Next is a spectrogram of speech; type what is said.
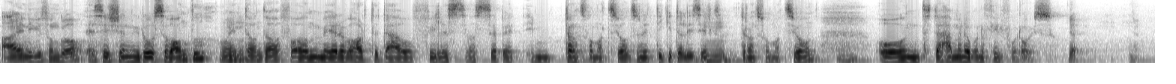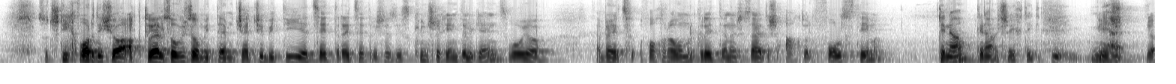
einiges am Gehen. Es ist ein großer Wandel momentan da. Vor allem wir erwarten auch vieles, was eben in Transformation, also nicht digitalisiert, sondern Transformation. Und da haben wir aber noch viel vor uns. Ja. Ja. So das Stichwort ist ja aktuell sowieso mit dem ChatGPT etc. etc. ist das jetzt künstliche Intelligenz, wo ja eben jetzt vorher auch immer geredet haben, hast gesagt, das ist aktuell volles Thema. Genau, genau, ist richtig. Wir, ja.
